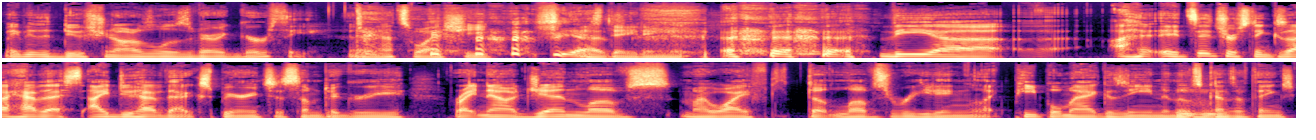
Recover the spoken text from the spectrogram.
Maybe the douche nozzle is very girthy, and that's why she Yes. is dating it. the uh, I, it's interesting because I have that. I do have that experience to some degree. Right now, Jen loves my wife that loves reading like People magazine and those Mm-hmm. kinds of things.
